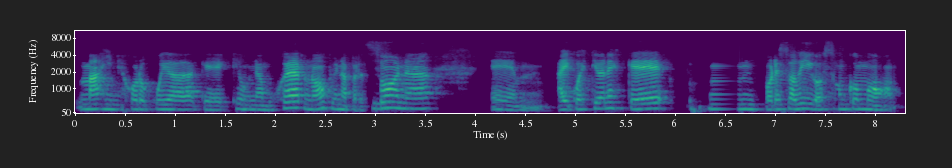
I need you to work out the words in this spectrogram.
más y mejor cuidada que, una mujer, ¿no? que una persona. Em, hay cuestiones que, mm, por eso digo, son como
